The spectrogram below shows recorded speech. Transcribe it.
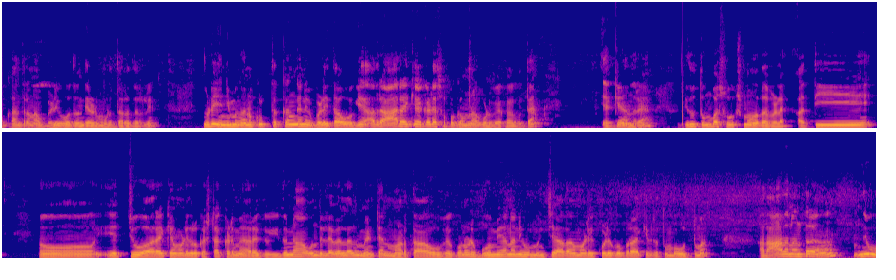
ಮುಖಾಂತರ ನಾವು ಬೆಳಿಬೋದು ಒಂದು ಎರಡು ಮೂರು ಥರದ್ರಲ್ಲಿ. ನೋಡಿ, ನಿಮಗೆ ಅನುಕೂಲಕ್ಕೆ ತಕ್ಕಂಗೆ ನೀವು ಬೆಳೀತಾ ಹೋಗಿ, ಆದರೆ ಆರೈಕೆಯ ಕಡೆ ಸ್ವಲ್ಪ ಗಮನ ಕೊಡಬೇಕಾಗುತ್ತೆ. ಯಾಕೆ ಅಂದರೆ, ಇದು ತುಂಬ ಸೂಕ್ಷ್ಮವಾದ ಬೆಳೆ. ಅತೀ ಹೆಚ್ಚು ಆರೈಕೆ ಮಾಡಿದರೂ ಕಷ್ಟ, ಕಡಿಮೆ ಆರೈಕೆ. ಇದನ್ನು ಒಂದು ಲೆವೆಲಲ್ಲಿ ಮೇಂಟೈನ್ ಮಾಡ್ತಾ ಹೋಗಬೇಕು. ನೋಡಿ, ಭೂಮಿಯನ್ನು ನೀವು ಮುಂಚೆ ಹದ ಮಾಡಿ, ಕೋಳಿ ಗೊಬ್ಬರ ಹಾಕಿದರೆ ತುಂಬ ಉತ್ತಮ. ಅದಾದ ನಂತರ ನೀವು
